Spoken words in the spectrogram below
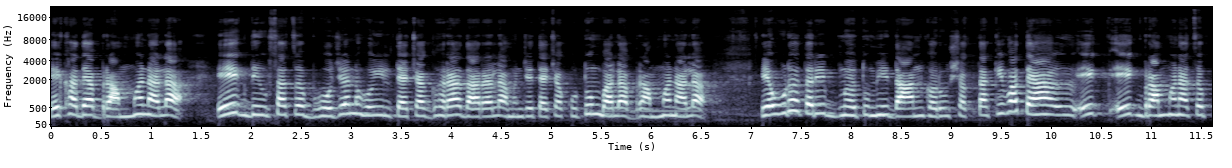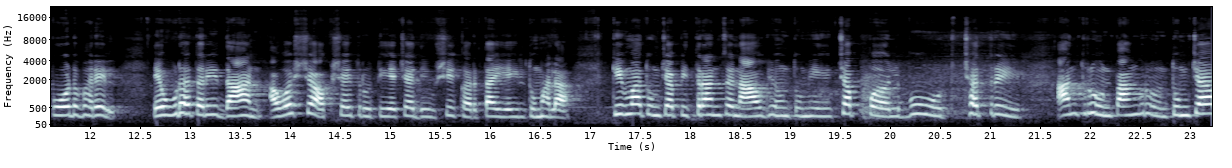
एखाद्या ब्राह्मणाला एक दिवसाचं भोजन होईल त्याच्या घरादाराला म्हणजे त्याच्या कुटुंबाला ब्राह्मणाला एवढं तरी तुम्ही दान करू शकता किंवा त्या एक एक ब्राह्मणाचं पोट भरेल एवढं तरी दान अवश्य अक्षय तृतीयेच्या दिवशी करता येईल तुम्हाला. किंवा तुमच्या पित्रांचं नाव घेऊन तुम्ही चप्पल बूट छत्री अंथरूण पांघरून तुमच्या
